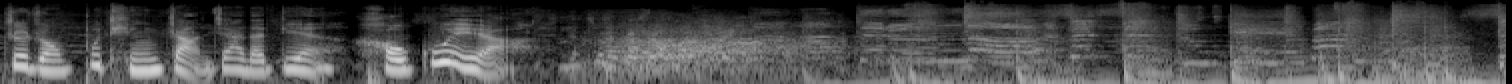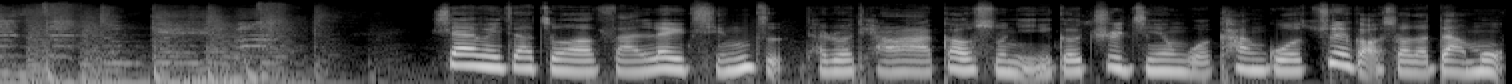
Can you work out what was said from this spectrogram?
这种不停涨价的店好贵呀！下一位叫做凡类晴子，他说：“条啊，告诉你一个至今我看过最搞笑的弹幕，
